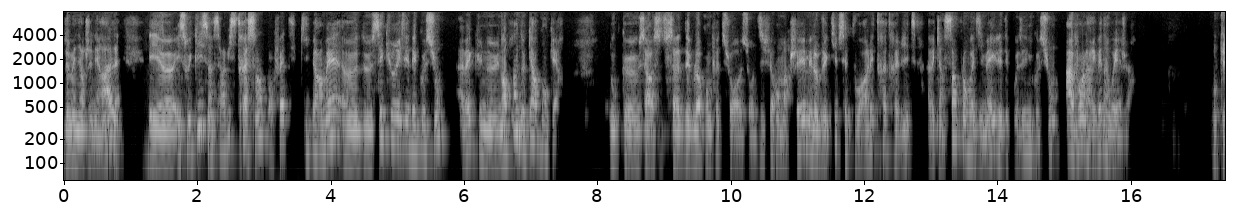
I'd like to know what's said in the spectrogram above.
de manière générale. Et, euh, c'est un service très simple en fait qui permet euh, de sécuriser des cautions avec une, empreinte de carte bancaire. Donc euh, ça, développe en fait sur, différents marchés, mais l'objectif c'est de pouvoir aller très très vite avec un simple envoi d'email et déposer une caution avant l'arrivée d'un voyageur. Ok,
